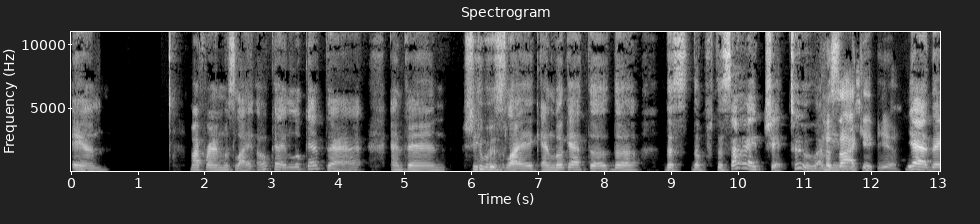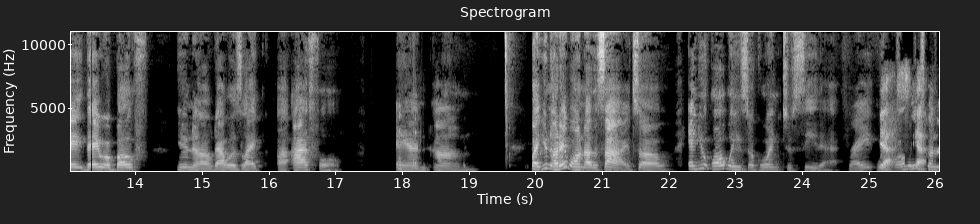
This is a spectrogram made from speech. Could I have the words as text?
And my friend was like, okay, look at that. And then she was like, and look at the the the the, the side chick too. I Her mean, sidekick, yeah. yeah, they they were both, you know, that was like an eyeful. And um, but you know, they were on the other side. So and you always are going to see that, right? We're Yes, always yeah. gonna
